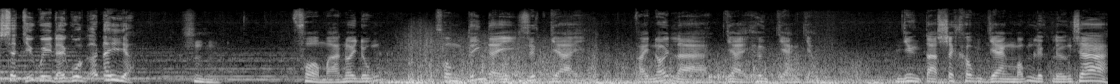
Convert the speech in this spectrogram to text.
Sẽ chỉ huy đại quân ở đây à? Phò mã nói đúng. Phòng tuyến này rất dài. Phải nói là dài hơn vạn dặm Nhưng ta sẽ không dàn mỏng lực lượng ra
